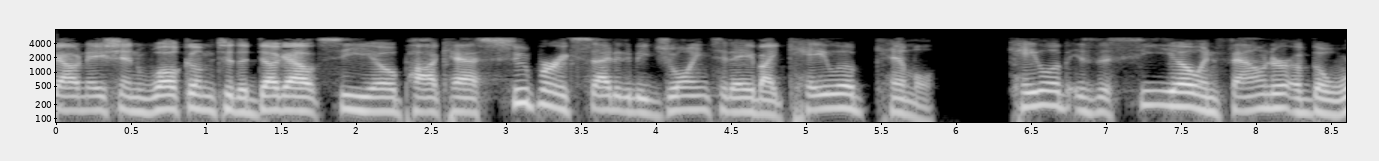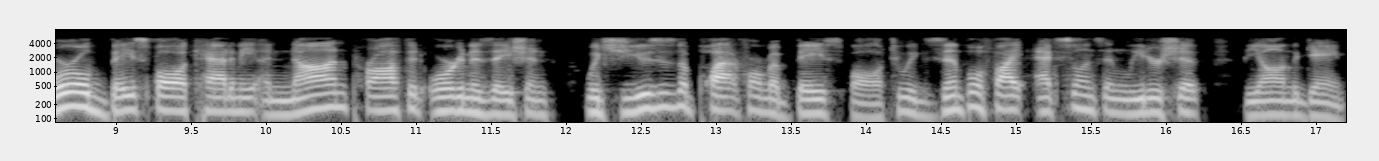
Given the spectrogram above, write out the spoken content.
Dugout Nation, welcome to the Dugout CEO podcast. Super excited to be joined today by Caleb Kimmel. Caleb is the CEO and founder of the World Baseball Academy, a nonprofit organization which uses the platform of baseball to exemplify excellence and leadership beyond the game.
